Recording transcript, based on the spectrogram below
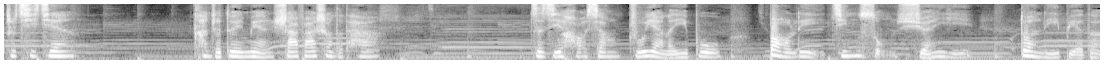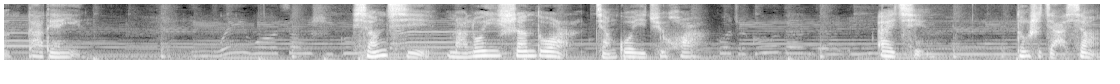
这期间。看着对面沙发上的他，自己好像主演了一部暴力、惊悚、悬疑、断离别的大电影。想起马洛伊·山多尔讲过一句话：“爱情都是假象，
